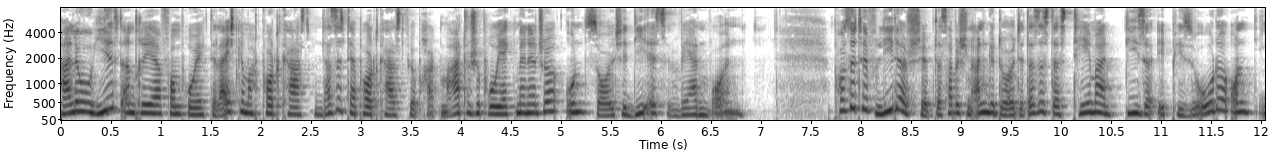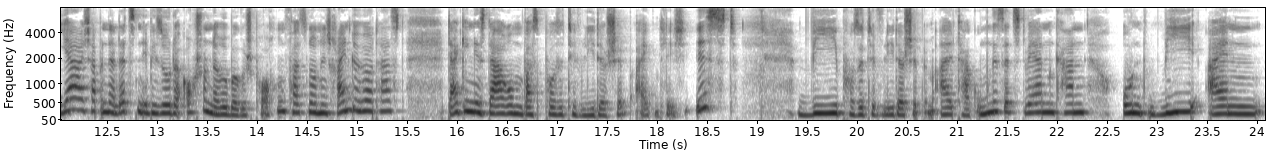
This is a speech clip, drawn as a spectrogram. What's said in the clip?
Hallo, hier ist Andrea vom Projekte Leichtgemacht Podcast und das ist der Podcast für pragmatische Projektmanager und solche, die es werden wollen. Positive Leadership, das habe ich schon angedeutet, das ist das Thema dieser Episode. Und ja, ich habe in der letzten Episode auch schon darüber gesprochen, falls du noch nicht reingehört hast. Da ging es darum, was Positive Leadership eigentlich ist, wie Positive Leadership im Alltag umgesetzt werden kann und wie ein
